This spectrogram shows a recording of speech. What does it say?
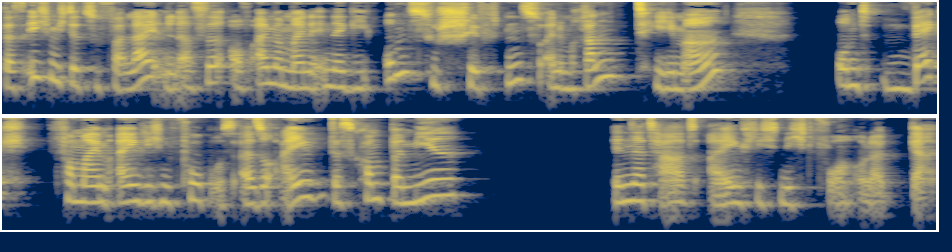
dass ich mich dazu verleiten lasse, auf einmal meine Energie umzuschiften zu einem Randthema und weg von meinem eigentlichen Fokus. Also das kommt bei mir in der Tat eigentlich nicht vor. Oder gar,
